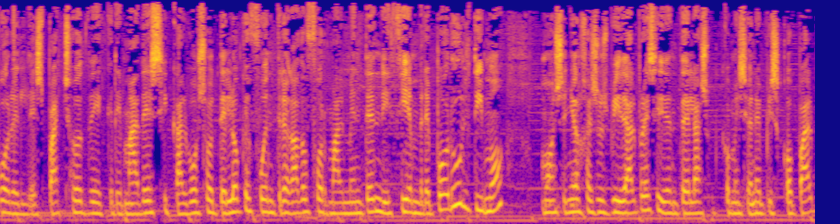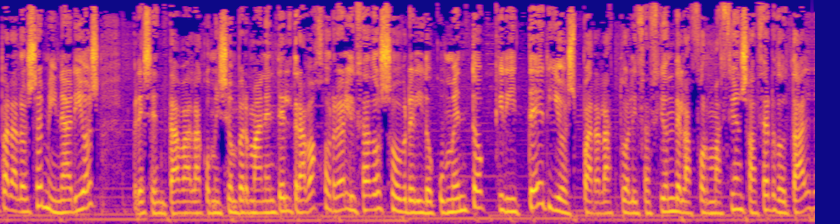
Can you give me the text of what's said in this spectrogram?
por el despacho de Cremades y Calvo Sotelo, que fue entregado formalmente en diciembre. Por último, Monseñor Jesús Vidal, presidente de la Subcomisión Episcopal para los Seminarios, presentaba a la Comisión Permanente el trabajo realizado sobre el documento Criterios para la actualización de la formación sacerdotal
